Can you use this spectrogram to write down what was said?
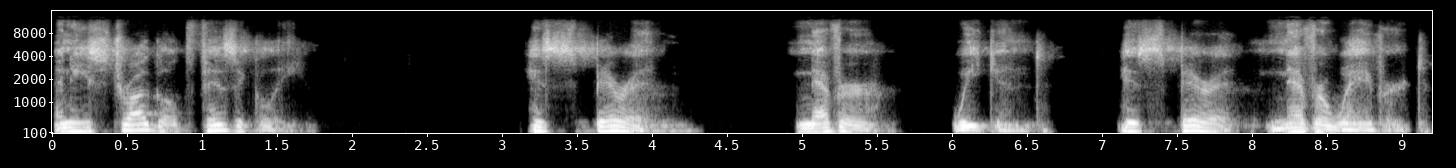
and he struggled physically, his spirit never weakened. His spirit never wavered.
